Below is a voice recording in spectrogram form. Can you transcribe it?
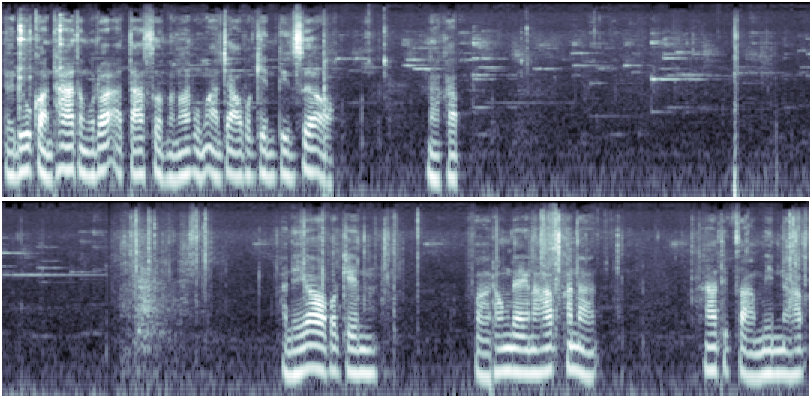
เดี๋ยวดูก่อนถ้าสมมติว่าอัตราส่วนมันน้อยผมอาจจะเอาประเก็นตีนเสื้อออกนะครับอันนี้ก็ประเก็นฝาทองแดงนะครับ ขนาด 53 มิลนะครับ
